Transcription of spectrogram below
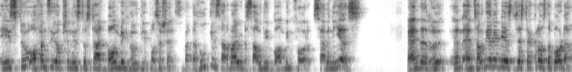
is to offensive option is to start bombing Houthi positions. But the Houthis survived Saudi bombing for seven years, and, the, and, and Saudi Arabia is just across the border.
